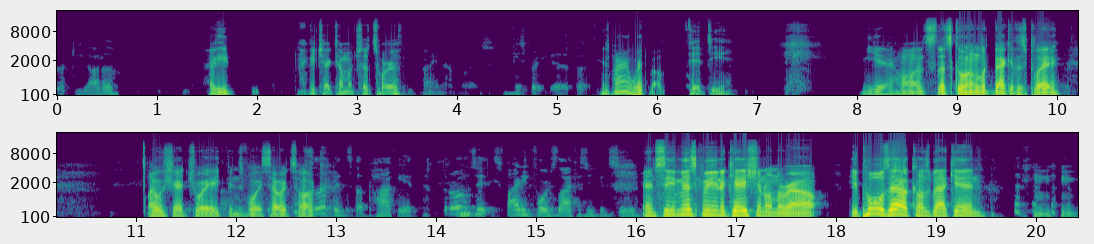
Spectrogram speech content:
rookie auto. Have you have you checked how much that's worth? Probably not much. He's pretty good, but It's probably worth about fifty. Yeah, well, let's let's go and look back at this play. I wish I had Troy Aikman's voice. I would talk up into the pocket, throws it. He's fighting for his life, as you can see. and see miscommunication on the route. He pulls out, comes back in, and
